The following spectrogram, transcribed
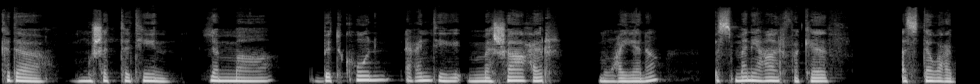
كذا مشتتين. لما بتكون عندي مشاعر معينة بس ماني عارفة كيف أستوعب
